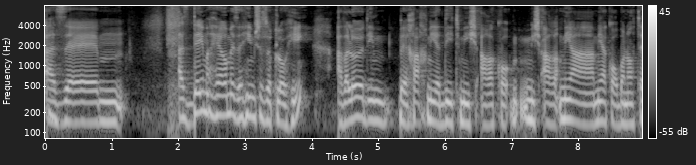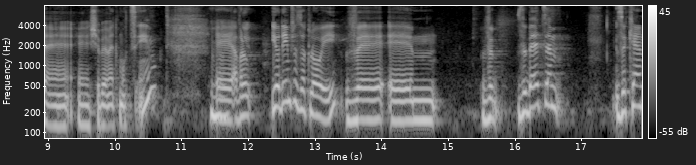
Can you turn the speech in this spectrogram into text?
אז, אז די מהר מזהים שזאת לא היא, אבל לא יודעים בהכרח מיידית מי, שאר, משאר, מי, מי הקורבנות שבאמת מוצאים, mm-hmm. אבל יודעים שזאת לא היא, ו, אמ, ו, ובעצם זה כן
